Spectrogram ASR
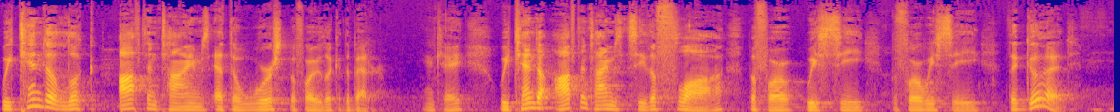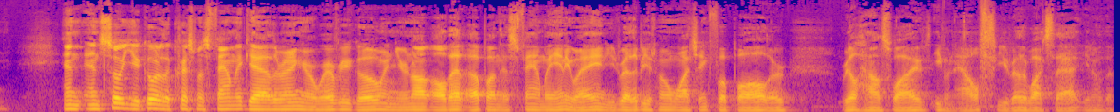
we tend to look oftentimes at the worst before we look at the better. Okay? We tend to oftentimes see the flaw before we see, before we see the good. And, and so you go to the Christmas family gathering or wherever you go, and you're not all that up on this family anyway, and you'd rather be at home watching football or Real Housewives, even Elf. You'd rather watch that, you know, the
